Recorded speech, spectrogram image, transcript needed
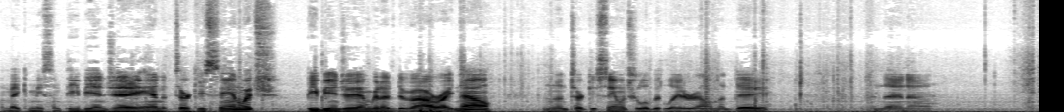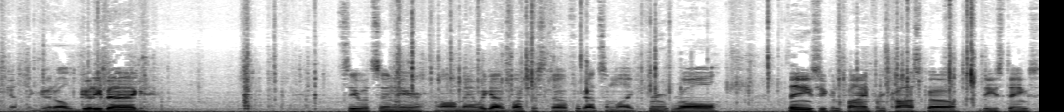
uh, making me some PB&J and a turkey sandwich. PB&J I'm gonna devour right now, and then turkey sandwich a little bit later on in the day. And then uh, got the good old goodie bag. Let's see what's in here. Oh man, we got a bunch of stuff. We got some like fruit roll things you can find from Costco. These things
